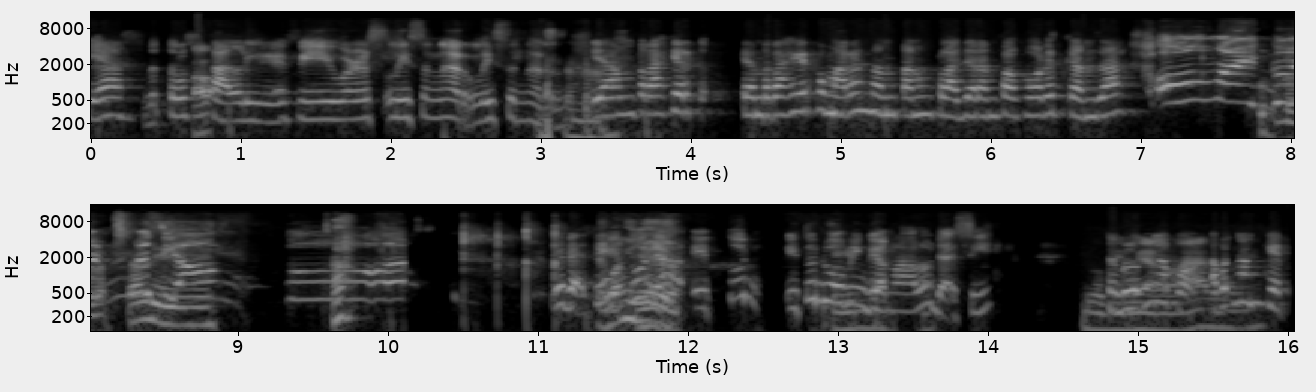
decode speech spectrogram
Yes, betul Oh. sekali. Viewers, listener, listener. Yang terakhir yang terakhir kemarin tentang pelajaran favorit kan, Za? Oh my goodness, ya ampun. Ya udah sih. Emang Itu iya udah, ya? itu itu dua Tidak, minggu yang lalu, dak sih? Dua minggu Sebelumnya apa? Apa nyakit?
